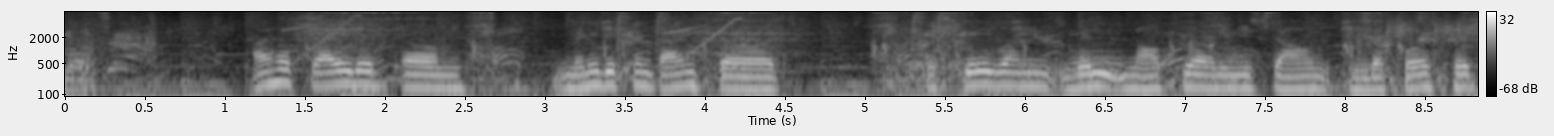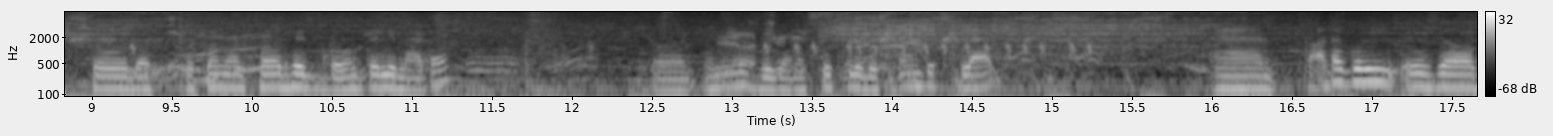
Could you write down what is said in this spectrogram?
that. I have tried it um, many different times but the skill one will knock your enemies down in the first hit so the second and third hit don't really matter. But anyways we're gonna quickly defend this flag. And Katakuri is a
